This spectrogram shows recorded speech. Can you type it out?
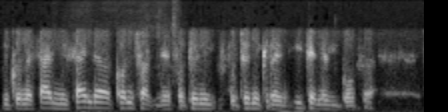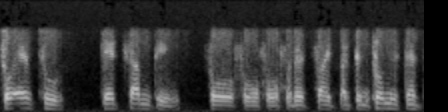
we're gonna sign we signed a contract there for twenty for twenty grand each and every boxer, so as to get something for for for for that fight. But then promised that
